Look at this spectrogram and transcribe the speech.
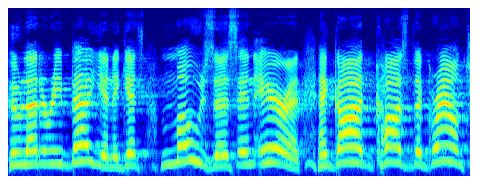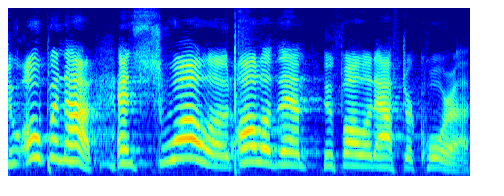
who led a rebellion against Moses and Aaron. And God caused the ground to open up and swallowed all of them who followed after Korah.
